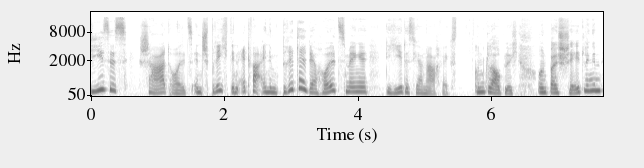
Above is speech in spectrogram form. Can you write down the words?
Dieses Schadholz entspricht in etwa einem Drittel der Holzmenge, die jedes Jahr nachwächst. Unglaublich. Und bei Schädlingen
